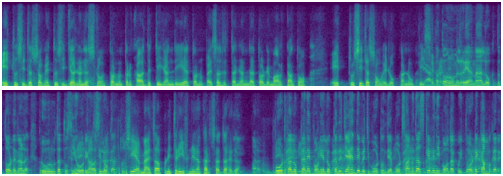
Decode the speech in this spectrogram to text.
ਇਹ ਤੁਸੀਂ ਦੱਸੋਗੇ ਤੁਸੀਂ ਜਰਨਲਿਸਟ ਹੋ ਤੁਹਾਨੂੰ ਤਨਖਾਹ ਦਿੱਤੀ ਜਾਂਦੀ ਹੈ ਤੁਹਾਨੂੰ ਪੈਸਾ ਦਿੱਤਾ ਜਾਂਦਾ ਤੁਹਾਡੇ ਮਾਲਕਾਂ ਤੋਂ। ਇਹ ਤੁਸੀਂ ਦੱਸੋਗੇ ਲੋਕਾਂ ਨੂੰ ਕਿ ਪਿਆਰ ਤਾਂ ਤੁਹਾਨੂੰ ਮਿਲ ਰਿਹਾ ਨਾ ਲੋਕ ਤਾਂ ਤੁਹਾਡੇ ਨਾਲ ਰੂਬਰੂ ਤਾਂ ਤੁਸੀਂ ਹੋ ਰਹੇ ਹੋ ਅਸੀਂ ਲੋਕਾਂ ਤੁਸੀਂ ਹੈ ਮੈਂ ਤਾਂ ਆਪਣੀ ਤਾਰੀਫ ਨਹੀਂ ਨਾ ਕਰ ਸਕਦਾ ਹੈਗਾ। ਪਰ ਵੋਟ ਤਾਂ ਲੋਕਾਂ ਨੇ ਪਾਉਣੀ ਹੈ ਲੋਕਾਂ ਦੇ ਜਹਿਨ ਦੇ ਵਿੱਚ ਵੋਟ ਹੁੰਦੀ ਹੈ ਵੋਟ ਸਾਨੂੰ ਦੱਸ ਕੇ ਵੀ ਨਹੀਂ ਪਾਉਂਦਾ ਕੋਈ ਤੁਹਾਡੇ ਕੰਮ ਕਰੇ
